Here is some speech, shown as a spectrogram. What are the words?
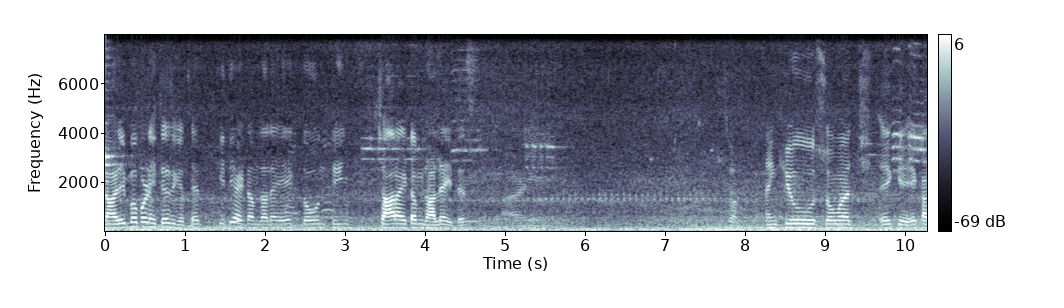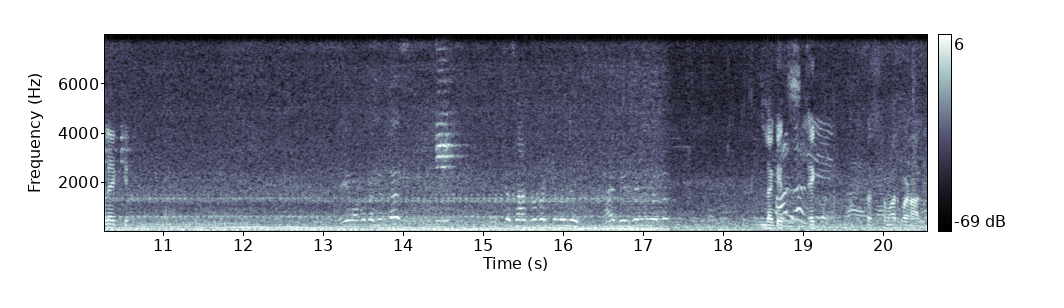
डाळिंब पण इथेच घेतलेत. किती आयटम झाले? एक दोन तीन चार आयटम झाले इथेच. आणि चल. थँक्यू सो मच एक एकाला एक? लगेच एक कस्टमर पण आले.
